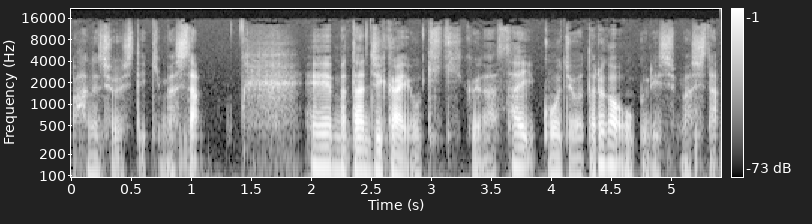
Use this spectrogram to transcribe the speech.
話をしてきました。えー、また次回お聴きください。コーチ渡がお送りしました。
